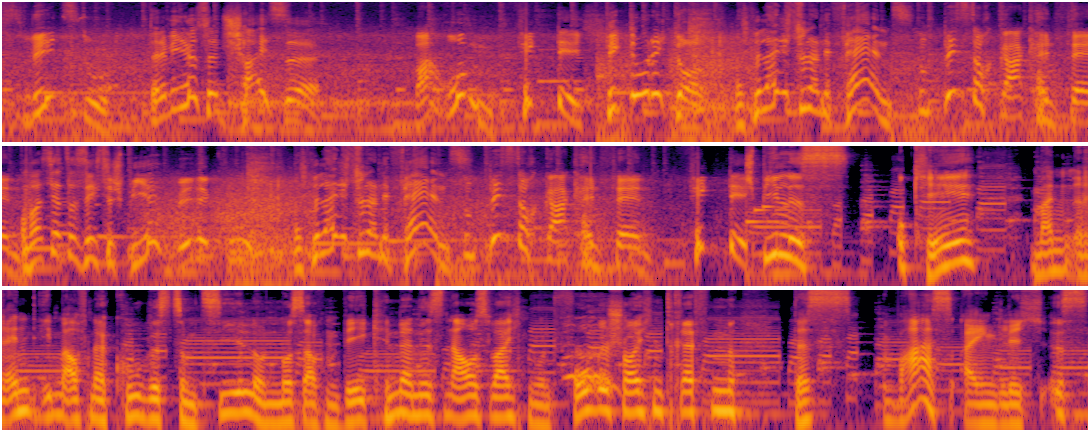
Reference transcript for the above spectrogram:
Was willst du? Deine Videos sind scheiße. Warum? Fick dich. Fick du dich doch. Was beleidigst du deine Fans? Du bist doch gar kein Fan. Und was ist jetzt das nächste Spiel? Wilde Kuh. Was beleidigst du deine Fans? Du bist doch gar kein Fan. Fick dich. Spiel ist okay. Man rennt eben auf einer Kuh bis zum Ziel und muss auf dem Weg Hindernissen ausweichen und Vogelscheuchen treffen. Das war's eigentlich. Ist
